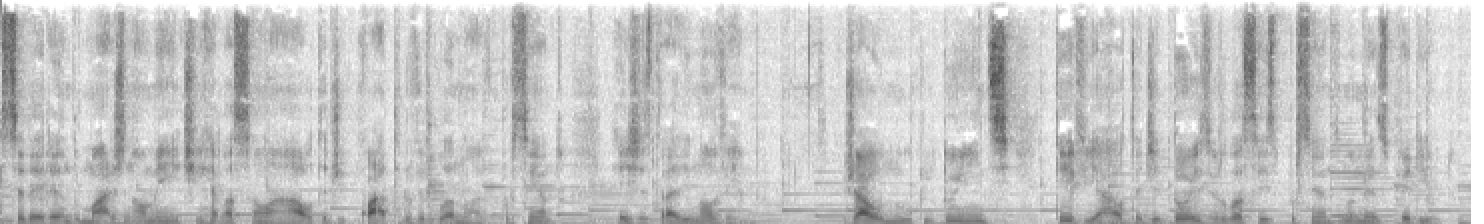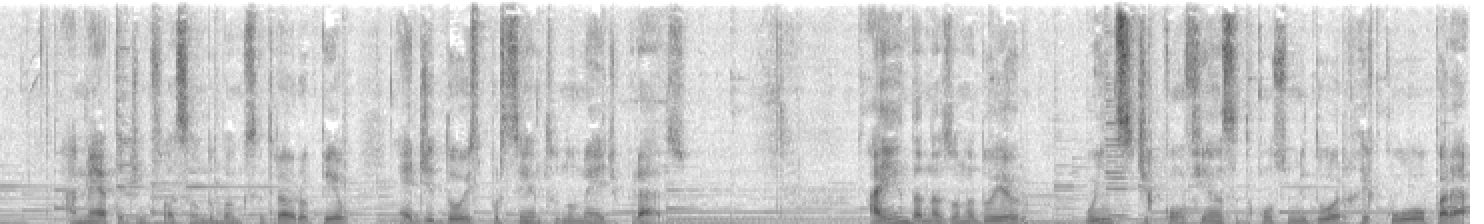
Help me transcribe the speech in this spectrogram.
acelerando marginalmente em relação à alta de 4,9% registrada em novembro. Já o núcleo do índice teve alta de 2,6% no mesmo período. A meta de inflação do Banco Central Europeu é de 2% no médio prazo. Ainda na zona do euro, o índice de confiança do consumidor recuou para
